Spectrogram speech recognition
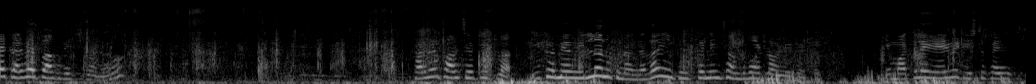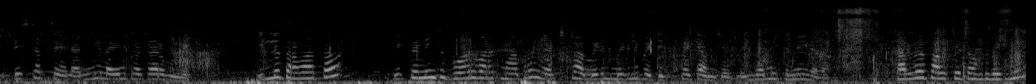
ఇట్లా కరివేపాకు తెచ్చినాము. కరివేపాకు చెట్టు ఇట్లా. ఇక్కడ మేము ఇల్లు అనుకున్నాం కదా ఇంక ఇక్కడి నుంచి అందుబాటులో ఉండేటట్టు. ఈ మధ్యలో ఏవి డిస్టర్బెన్స్ డిస్టర్బ్ చేయాలి. అన్ని లైన్ ప్రకారం ఉన్నాయి. ఇల్లు తర్వాత ఇక్కడి నుంచి గోరు వరకు మాత్రం ఎక్స్ట్రా మిడిల్ మిడిల్ పెట్టి పెట్టాము చెట్లు. ఇవన్నీ చిన్నవి కదా. కరివేపాకు చెట్టు ఒకటి పెట్టినాం.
